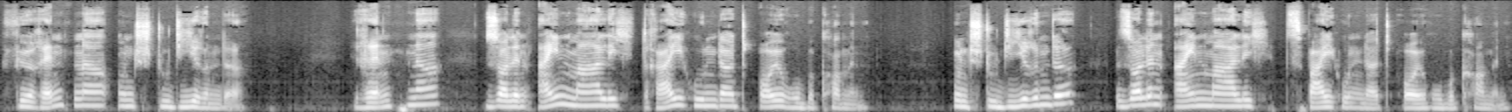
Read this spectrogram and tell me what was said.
für Rentner und Studierende. Rentner sollen einmalig 300 Euro bekommen und Studierende sollen einmalig 200 Euro bekommen.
